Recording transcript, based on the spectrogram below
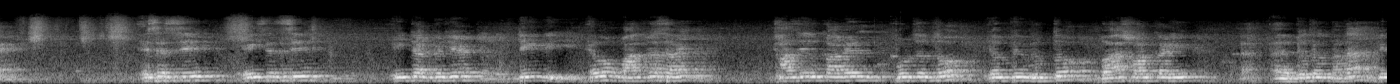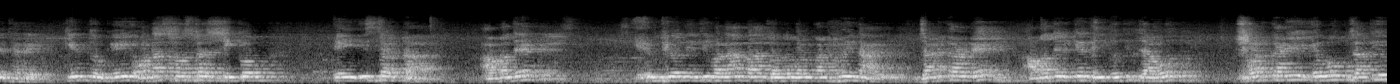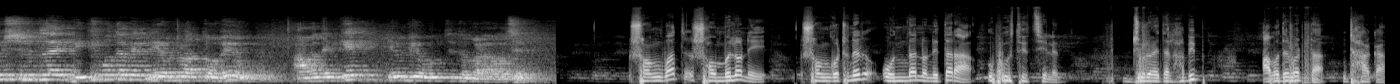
এসএসসি এইচএসসি ইন্টারমিডিয়েট ডিগ্রি এবং মাদ্রাসায় ফাজিল কামেল পর্যন্ত এমপিভুক্ত বা সরকারি বেতন ভাতা পেয়ে থাকে। কিন্তু এই অনার্স শিক্ষক এই স্তরটা আমাদের এমপিও নীতিমালা বা জনবল কাঠামোই নাই। যার কারণে আমাদেরকে দীর্ঘদিন যাবৎ সরকারি এবং জাতীয় বিশ্ববিদ্যালয়ের বিধি মোতাবেক নিয়োগপ্রাপ্ত হয়েও আমাদেরকে ইউপিএ বঞ্চিত করা হচ্ছে সংবাদ সম্মেলনে সংগঠনের অন্যান্য নেতারা উপস্থিত ছিলেন। জুনায়দ আল হাবিব আমাদের বার্তা, ঢাকা।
